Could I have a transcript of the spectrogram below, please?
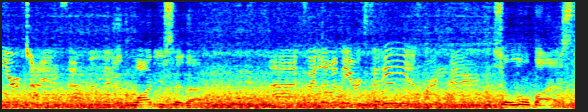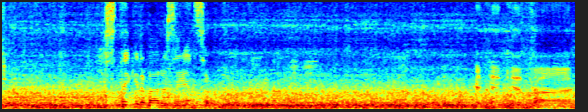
New York Giants, definitely. And why do you say that? Because I live in New York City, it's right there. So a little biased. He's thinking about his answer. I think if uh,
